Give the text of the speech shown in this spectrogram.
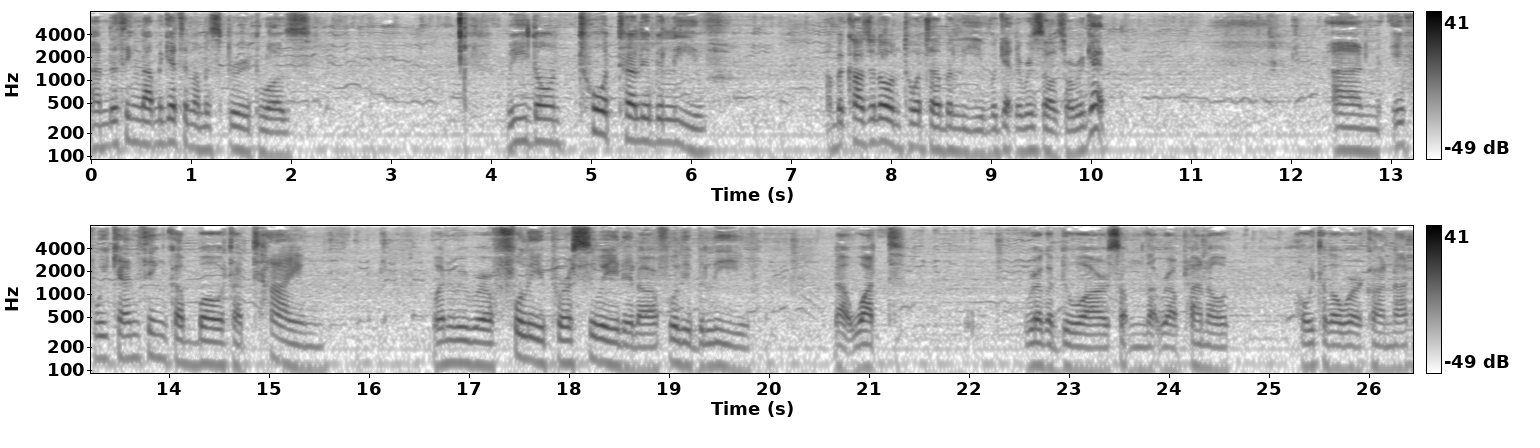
And the thing that me getting on my spirit was, we don't totally believe, and because we don't totally believe, we get the results what we get. And if we can think about a time when we were fully persuaded or fully believe that what we're gonna do or something that we're planning out, how it's gonna work or not,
